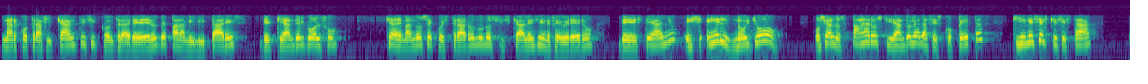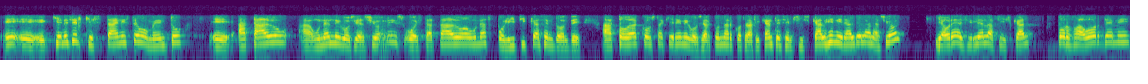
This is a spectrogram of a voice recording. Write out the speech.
narcotraficantes y contra herederos de paramilitares del clan del Golfo, que además nos secuestraron unos fiscales en febrero de este año es él, no yo. O sea, los pájaros tirándole a las escopetas, ¿quién es el que se está, eh, eh, eh, quién es el que está en este momento atado a unas negociaciones o está atado a unas políticas en donde a toda costa quiere negociar con narcotraficantes? El fiscal general de la nación y ahora decirle a la fiscal, por favor, deme,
